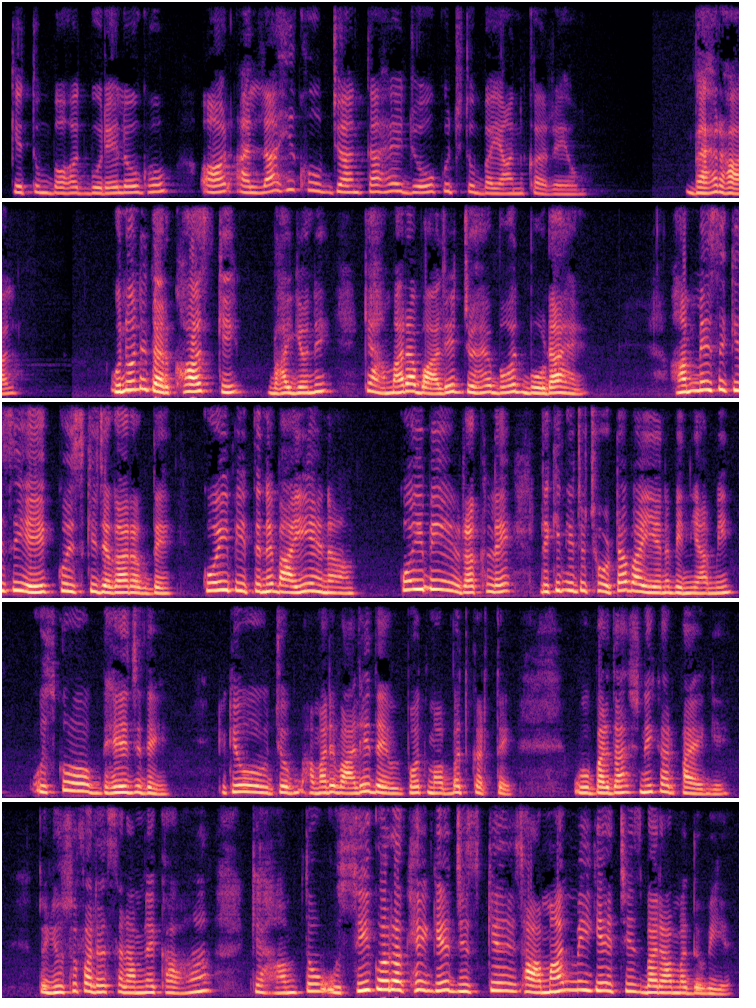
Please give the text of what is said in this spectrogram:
کہ تم بہت برے لوگ ہو اور اللہ ہی خوب جانتا ہے جو کچھ تم بیان کر رہے ہو۔ بہرحال، انہوں نے درخواست کی بھائیوں نے کہ ہمارا والد جو ہے بہت بوڑھا ہے۔ ہم میں سے کسی ایک کو اس کی جگہ رکھ دیں۔ کوئی بھی اتنے بھائی ہیں نا، کوئی بھی رکھ لے، لیکن یہ جو چھوٹا بھائی ہے نا بنیامین، اس کو بھیج دیں۔ کیونکہ وہ جو ہمارے والد ہیں بہت محبت کرتے، وہ برداشت نہیں کر پائیں گے۔ تو یوسف علیہ السلام نے کہا کہ ہم تو اسی کو رکھیں گے جس کے سامان میں یہ چیز برآمد ہوئی ہے۔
